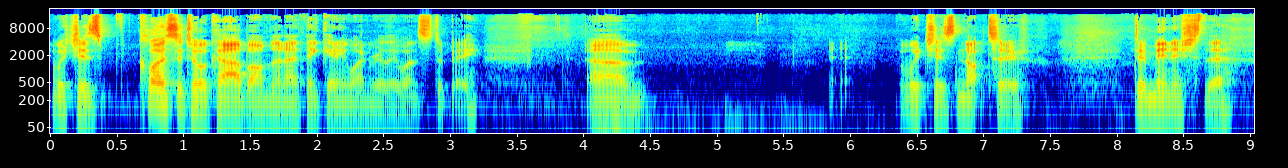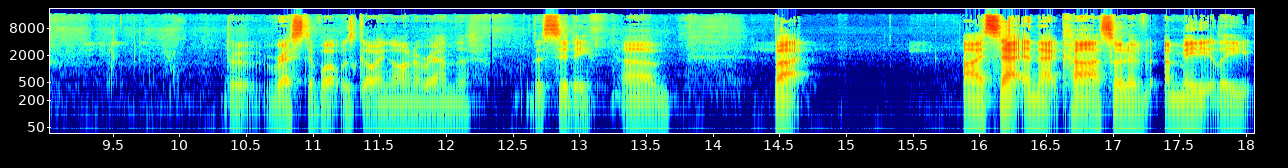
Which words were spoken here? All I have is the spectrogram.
which is closer to a car bomb than I think anyone really wants to be. Um, which is not to diminish the the rest of what was going on around the the city. Um, but I sat in that car, sort of immediately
